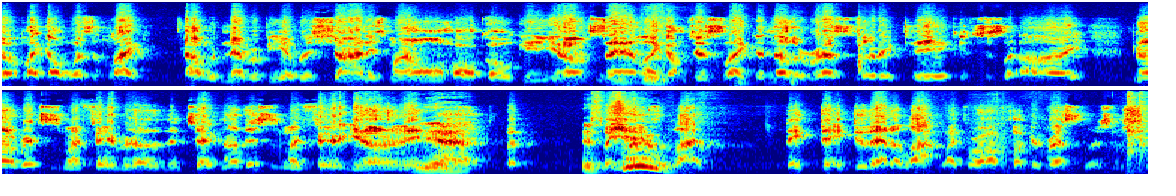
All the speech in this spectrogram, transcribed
felt like I wasn't like I would never be able to shine as my own Hulk Hogan. You know what I'm saying? Mm-hmm. Like I'm just like another wrestler they pick. It's just like, all right, no, Rittz is my favorite other than Tech. No, this is my favorite. You know what I mean? yeah, But it's but yeah, it's true. a lot. They, they do that a lot. Like we're all fucking wrestlers and shit.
